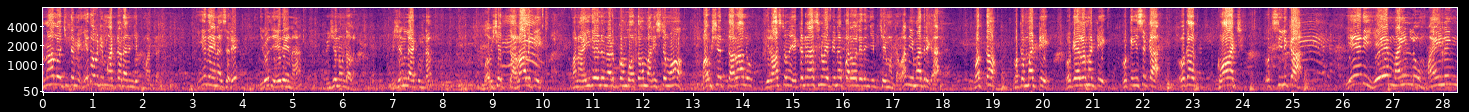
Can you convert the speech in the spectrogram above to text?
అనాలోచితంగా ఏదో ఒకటి మాట్లాడాలని చెప్పి మాట్లాడి ఏదైనా సరే ఈరోజు ఏదైనా విజన్ ఉండాలి. విజన్ లేకుండా భవిష్యత్ తరాలకి మన ఐదేళ్ళు నడుపుకొని పోతాం మన ఇష్టమో. భవిష్యత్ తరాలు ఈ రాష్ట్రం ఎక్కడ నాశనం అయిపోయినా పర్వాలేదని చెప్పి చేయమంటావా? నీ మాదిరిగా? మొత్తం ఒక మట్టి ఒక ఎర్రమట్టి ఒక ఇసుక ఒక క్వాచ్ ఒక సిలికా. ఏది ఏ మైన్లు మైనింగ్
